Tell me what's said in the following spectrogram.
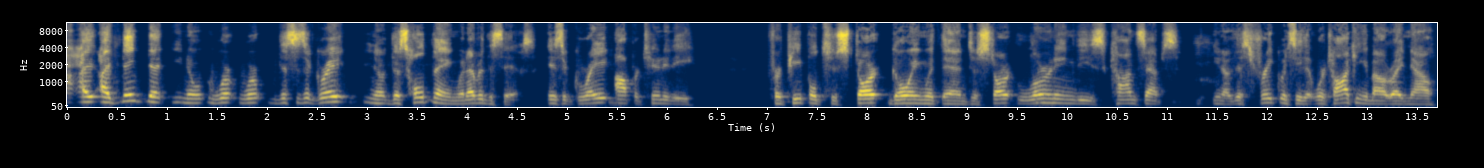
I, I think that, you know, we're, we're, this is a great, you know, this whole thing, whatever this is, is a great mm. opportunity for people to start going within, to start learning these concepts, you know, this frequency that we're talking about right now,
